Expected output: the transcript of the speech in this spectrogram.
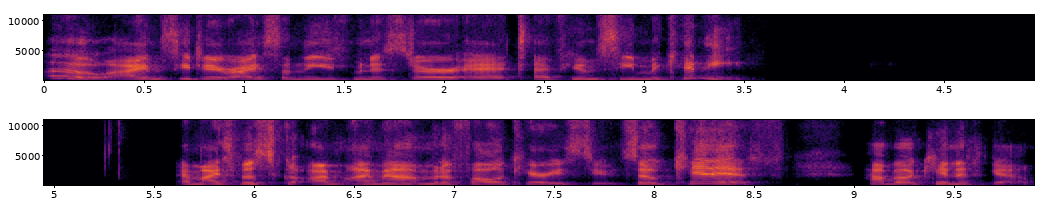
Hello, I'm CJ Rice. I'm the youth minister at FUMC McKinney. Am I supposed to go? I'm, I'm, I'm going to follow Carrie's suit. So Kenneth, how about Kenneth go?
